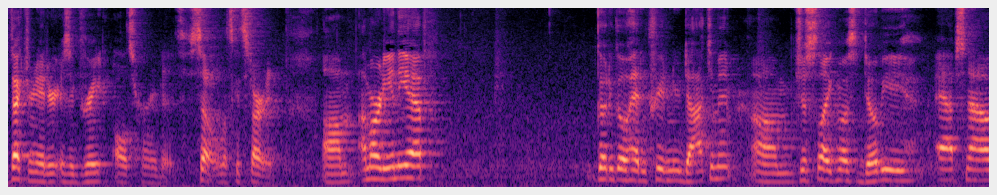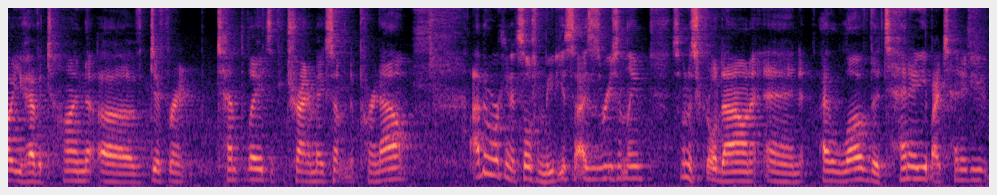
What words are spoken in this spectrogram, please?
Vectornator is a great alternative. So let's get started. Um, I'm already in the app go to go ahead and create a new document. Um, just like most Adobe apps now, you have a ton of different templates if you're trying to make something to print out. I've been working at social media sizes recently, so I'm going to scroll down and I love the 1080 by 1080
